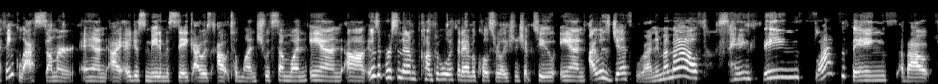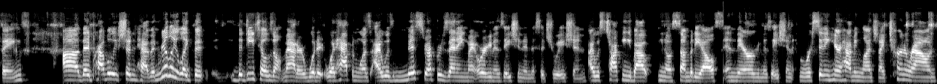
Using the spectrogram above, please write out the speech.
I think last summer, and I, I, just made a mistake. I was out to lunch with someone, and um, it was a person that I'm comfortable with, that I have a close relationship to, and I was just running my mouth, saying things, lots of things about things uh, that I probably shouldn't have. And really, like the the details don't matter. What it, what happened was I was misrepresenting my organization in a situation. I was talking about you know somebody else and their organization. We're sitting here having lunch, and I turn around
